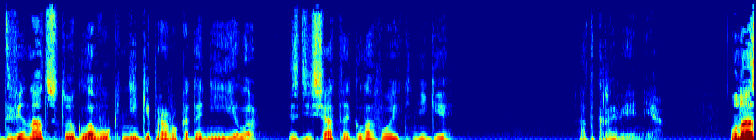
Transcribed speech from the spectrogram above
12 главу книги пророка Даниила с 10 главой книги Откровения. У нас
